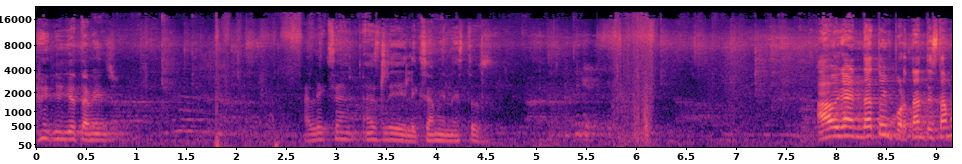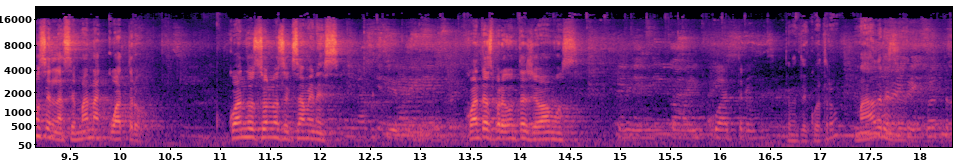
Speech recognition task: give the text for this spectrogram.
yo, yo también. Alexa, hazle el examen a estos. Ah, oigan, dato importante, estamos en la semana 4. ¿Cuándo son los exámenes? ¿Cuántas preguntas llevamos? 34. ¿34? Madres. 34.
